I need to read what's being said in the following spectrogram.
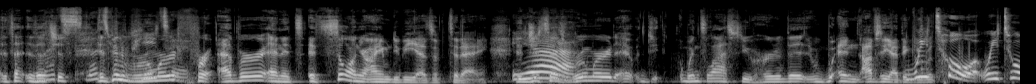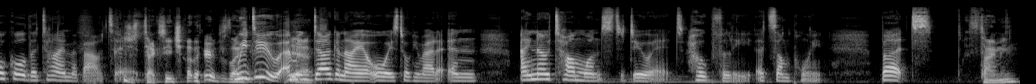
Is that? Is that Let's- just? let's it's been rumored it. forever, and it's it's still on your IMDb as of today. It just Yeah. says rumored. Uh, When's the last you heard of it? And obviously, I think We would talk. We talk all the time about it. just text each other. Just like, we do. I yeah. mean, Doug and I are always talking about it, and I know Tom wants to do it. Hopefully, at some point, but it's timing.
